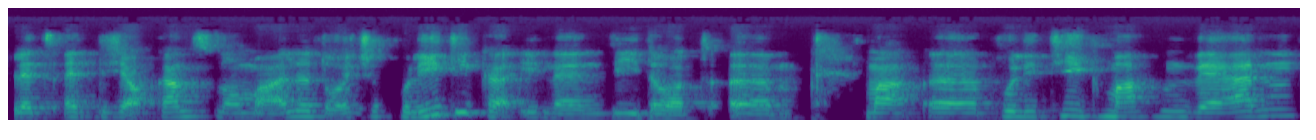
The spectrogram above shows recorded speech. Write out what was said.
letztendlich auch ganz normale deutsche PolitikerInnen, die dort ähm, ma äh, Politik machen werden.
